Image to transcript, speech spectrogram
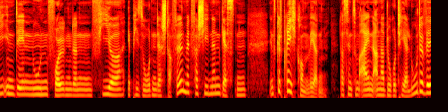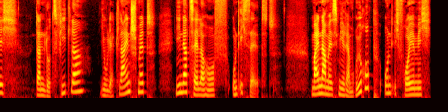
die in den nun folgenden vier Episoden der Staffel mit verschiedenen Gästen ins Gespräch kommen werden. Das sind zum einen Anna Dorothea Ludewig, dann Lutz Fiedler, Julia Kleinschmidt, Nina Zellerhoff und ich selbst. Mein Name ist Miriam Rürup und ich freue mich,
